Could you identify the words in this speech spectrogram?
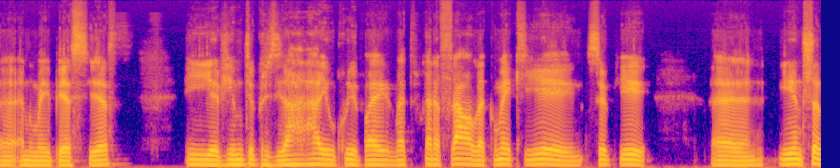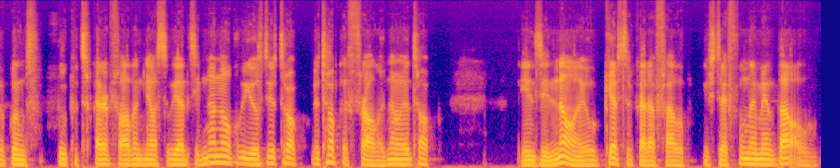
uh, numa IPSS, e havia muita curiosidade, ah, o Rui vai, vai trocar a fralda, como é que é, não sei o quê. Uh, e entretanto, quando fui para trocar a fralda, a minha auxiliar dizia, não, não, Rui, eu, eu troco, eu troco a fralda, não, eu troco. E dizia, não, eu quero trocar a fralda, isto é fundamental,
